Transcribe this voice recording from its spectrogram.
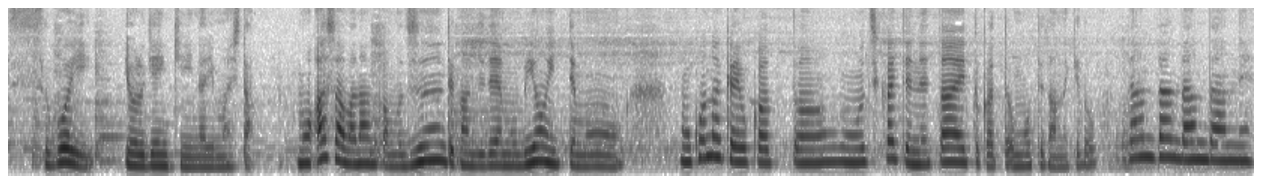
すごい夜元気になりました。もう朝はなんかもうズーンって感じでもう美容院行ってももう来なきゃよかったもう家帰って寝たいとかって思ってたんだけどだんだんだんだんね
